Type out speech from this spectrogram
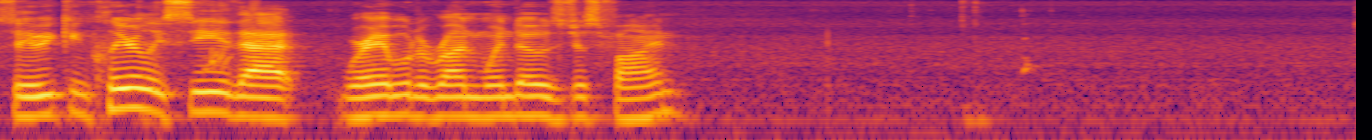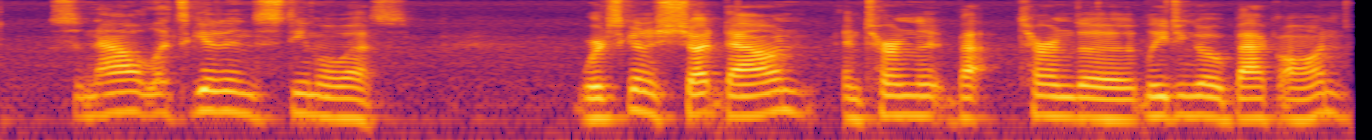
So you can clearly see that we're able to run Windows just fine. So now let's get into SteamOS. We're just going to shut down and turn the turn the Legion Go back on.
